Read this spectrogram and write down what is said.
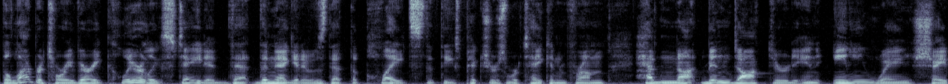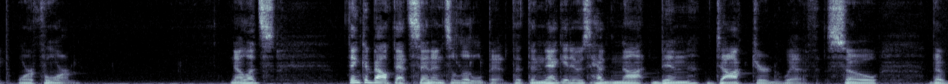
The laboratory very clearly stated that the negatives, that the plates that these pictures were taken from, had not been doctored in any way, shape, or form. Now let's think about that sentence a little bit that the negatives had not been doctored with. So the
